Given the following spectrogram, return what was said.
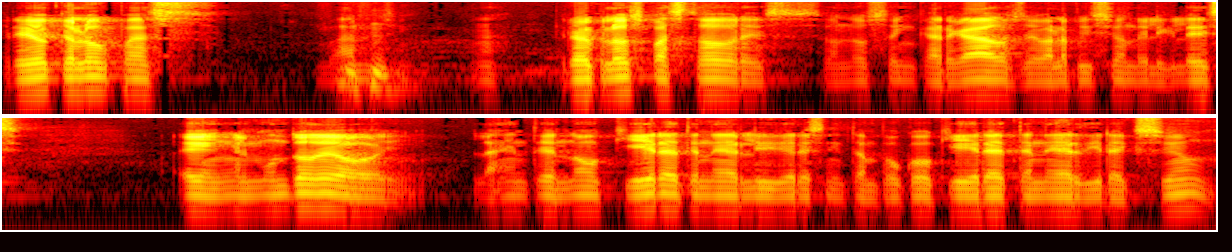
creo que los Creo que los pastores son los encargados de llevar la visión de la iglesia. En el mundo de hoy, la gente no quiere tener líderes ni tampoco quiere tener dirección.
